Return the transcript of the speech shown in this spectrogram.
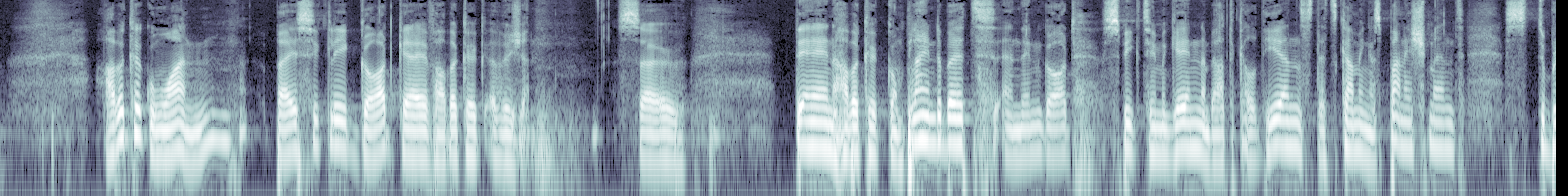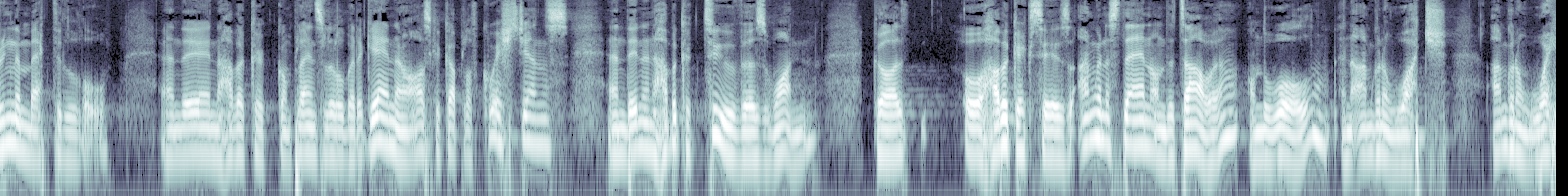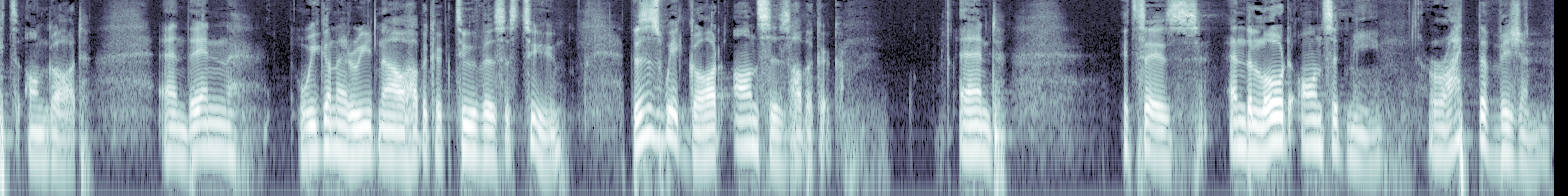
Habakkuk 1, basically, God gave Habakkuk a vision. So then Habakkuk complained a bit, and then God speak to him again about the Chaldeans that's coming as punishment to bring them back to the law. And then Habakkuk complains a little bit again and asks a couple of questions. And then in Habakkuk 2, verse 1, God or Habakkuk says, I'm going to stand on the tower, on the wall, and I'm going to watch. I'm going to wait on God. And then we're going to read now Habakkuk 2, verses 2. This is where God answers Habakkuk. And it says, And the Lord answered me, Write the vision,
